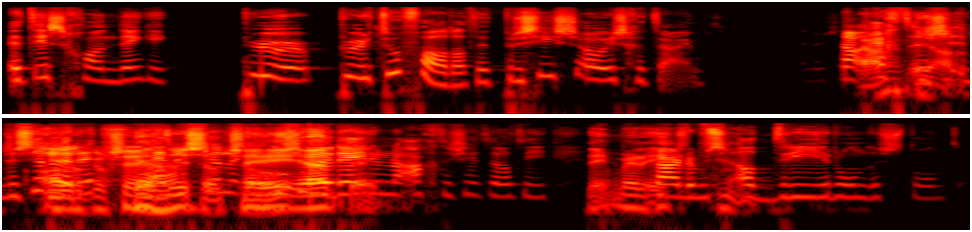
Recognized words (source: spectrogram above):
het is gewoon, denk ik, puur, puur toeval dat dit precies zo is getimed. Er, Ja, echt, ja, er zullen, ik en er zullen, Nee, redenen achter zitten dat hij Nee, maar daar ik, dus al drie ronden stond. ik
